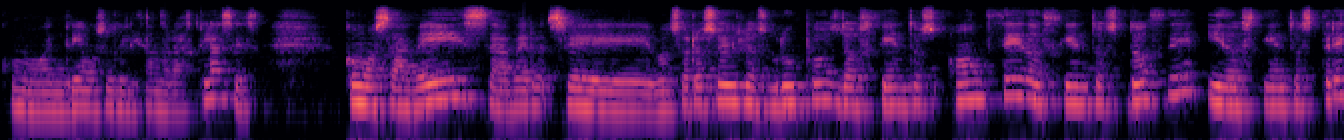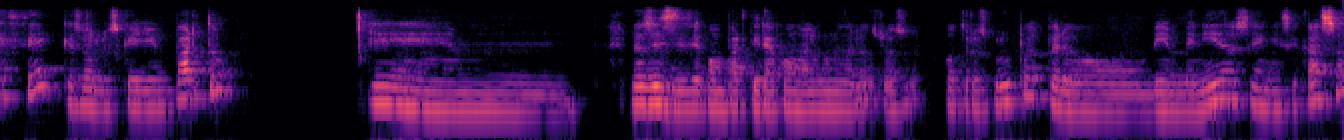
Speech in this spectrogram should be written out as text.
como vendríamos utilizando las clases. Como sabéis, vosotros sois los grupos 211, 212 y 213, que son los que yo imparto. Em, no sé si se compartirá con alguno de los otros grupos, pero bienvenidos en ese caso.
